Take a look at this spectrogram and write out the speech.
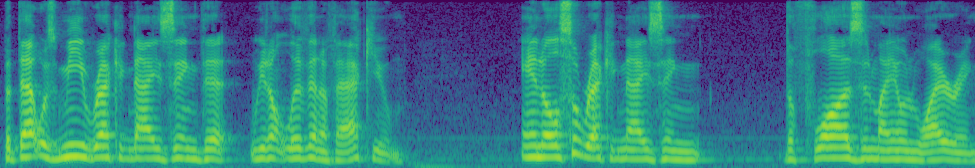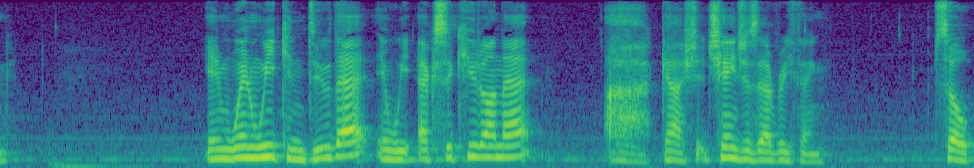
But that was me recognizing that we don't live in a vacuum and also recognizing the flaws in my own wiring. And when we can do that and we execute on that, ah, gosh, it changes everything. So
